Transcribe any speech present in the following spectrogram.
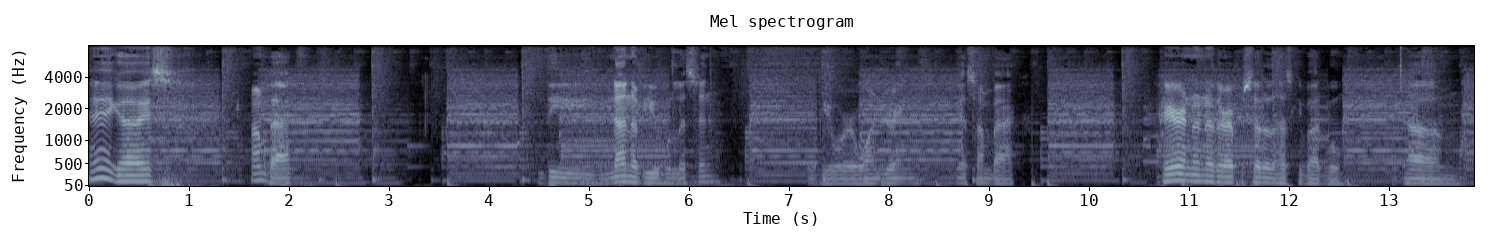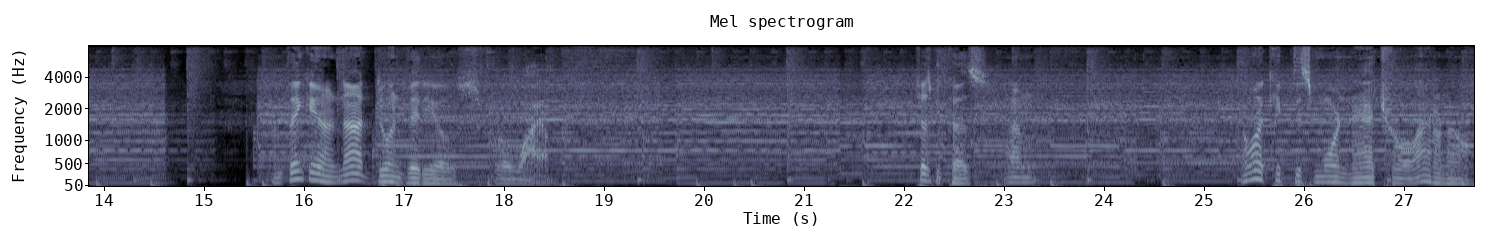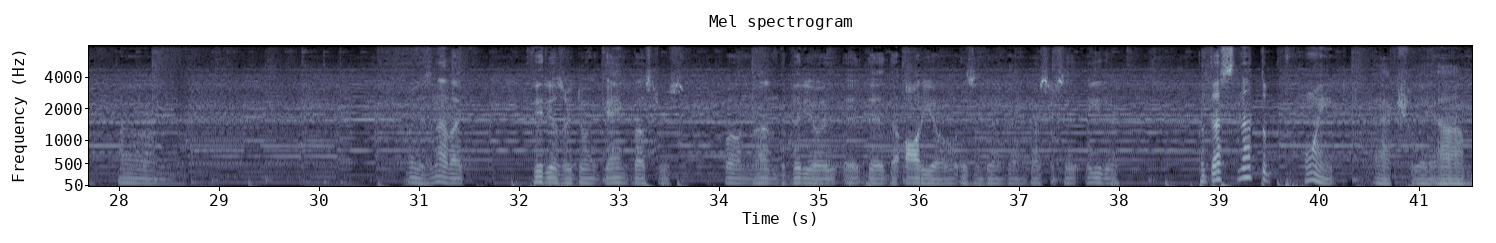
Hey guys, I'm back. The none of you who listen, if you were wondering, yes, I'm back. Here in another episode of the Husky Barbu. Um, I'm thinking of not doing videos for a while. Just because um, I want to keep this more natural. I don't know. Um, I mean, it's not like videos are doing gangbusters. Well, none of the video, uh, the the audio isn't doing gangbusters either. But that's not the point, actually. Um,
